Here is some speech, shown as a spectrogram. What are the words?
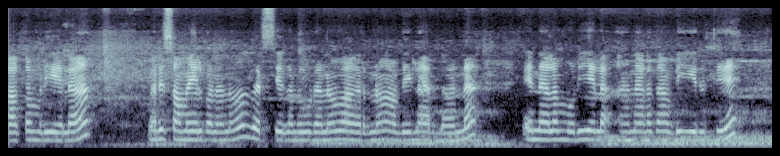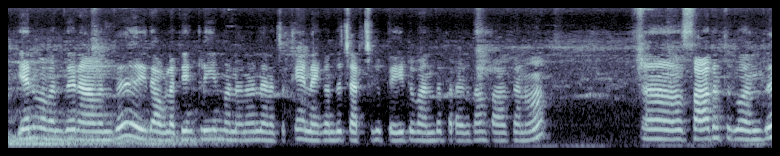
பார்க்க முடியலை. மாதிரி சமையல் பண்ணணும் வரிசையை கொண்டு விடணும் வாங்கணும் அப்படிலாம் இருந்தோடனே என்னால் முடியலை. அதனால தான் அப்படி இருக்குது ஏன்னா வந்து நான் வந்து இது அவ்வளோத்தையும் க்ளீன் பண்ணணும்னு நினச்சிருக்கேன். எனக்கு வந்து சர்ச்சுக்கு போயிட்டு வந்த பிறகு தான் பார்க்கணும் சாதத்துக்கு வந்து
